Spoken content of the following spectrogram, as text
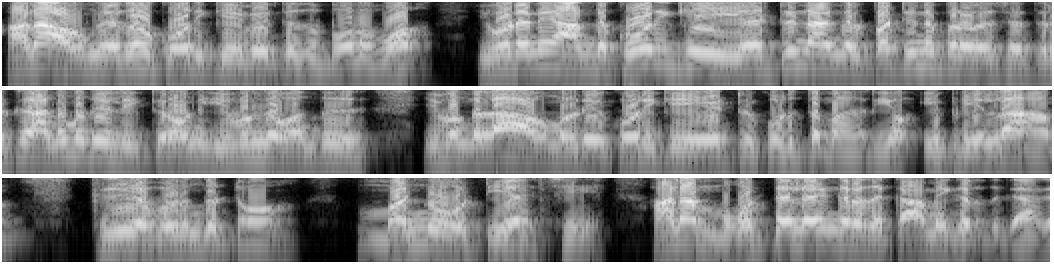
ஆனால் அவங்க ஏதோ கோரிக்கை வைத்தது போலவும் உடனே அந்த கோரிக்கையை ஏற்று நாங்கள் பட்டின பிரவேசத்திற்கு அனுமதி அளிக்கிறோம்னு இவங்க வந்து இவங்களா அவங்களுடைய கோரிக்கையை ஏற்று கொடுத்த மாதிரியும் இப்படியெல்லாம் கீழே விழுந்துட்டோம். மண்ணு ஒட்டியாச்சு. ஆனால் ஒட்டலைங்கிறத காமிக்கிறதுக்காக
